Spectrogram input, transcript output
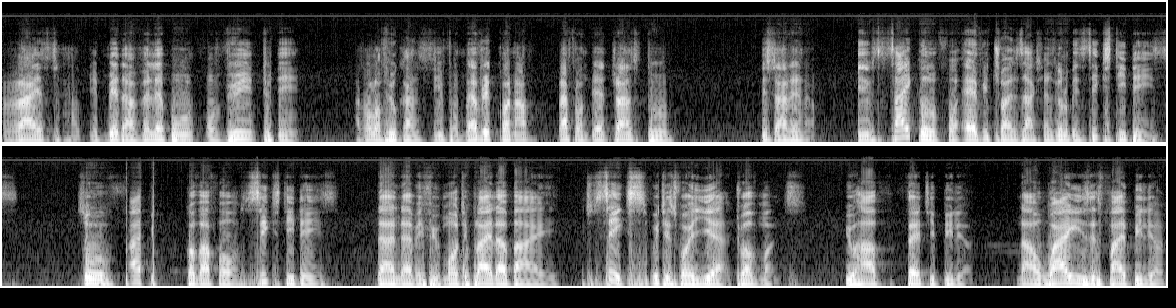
Rice has been made available for viewing today, as all of you can see from every corner, right from the entrance to this arena. The cycle for every transaction is going to be 60 days. So five cover for 60 days. Then um, if you multiply that by six, which is for a year, 12 months, you have 30 billion. Now, why is it 5 billion?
